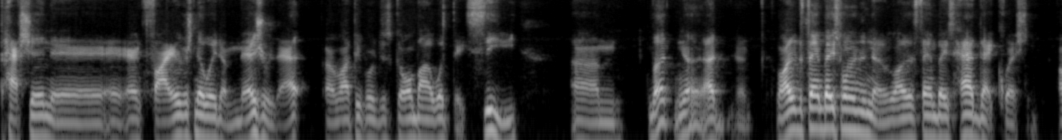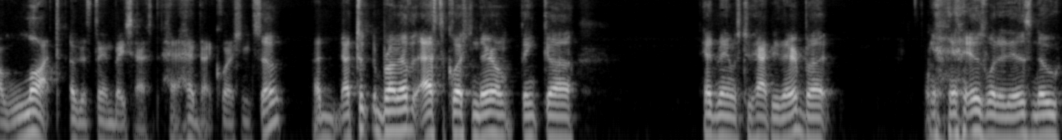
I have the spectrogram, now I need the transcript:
passion and, and, and, fire. There's no way to measure that. A lot of people are just going by what they see. Um, but you know, I, a lot of the fan base wanted to know. A lot of the fan base had that question. A lot of the fan base has, had that question. So I, I, took the brunt of it. Asked the question there. I don't think uh, Headman was too happy there, but it is what it is. No,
